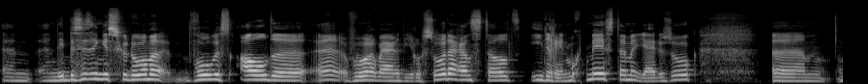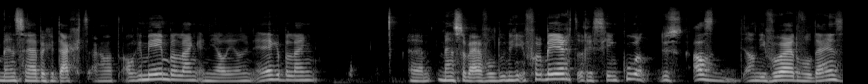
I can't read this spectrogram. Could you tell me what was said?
en, en die beslissing is genomen volgens al de eh, voorwaarden die Rousseau daaraan stelt. Iedereen mocht meestemmen, jij dus ook. Um, mensen hebben gedacht aan het algemeen belang en niet alleen aan hun eigen belang. Uh, mensen waren voldoende geïnformeerd, er is geen koe. Dus als aan die voorwaarden voldaan is,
